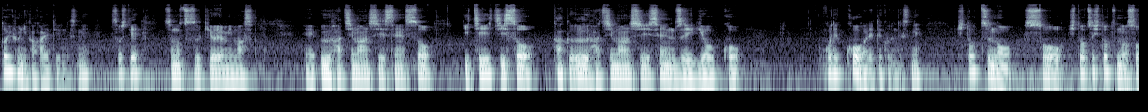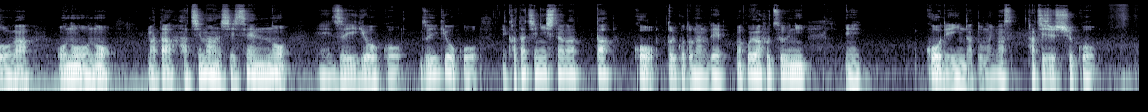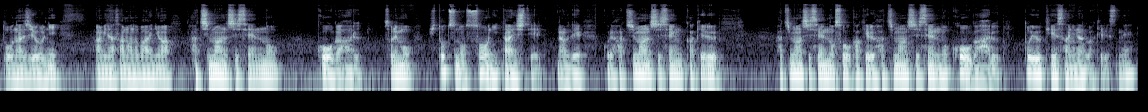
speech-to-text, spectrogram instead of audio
というふうに書かれているんですね。そしてその続きを読みます「えう八万四千層一一層各う八万四千随行項」ここで「項」が出てくるんですね。一つの層一つ一つの層がおのおのまた八万四千の、随行項。随行項形に従った項ということなので、まあ、これは普通に、えー、項でいいんだと思います。80種項。と同じように阿弥陀様の場合には八万四千の項がある。それも一つの層に対してなのでこれ8万四千かける8万四千の層かける8万四千の項がある。という計算になるわけですね。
